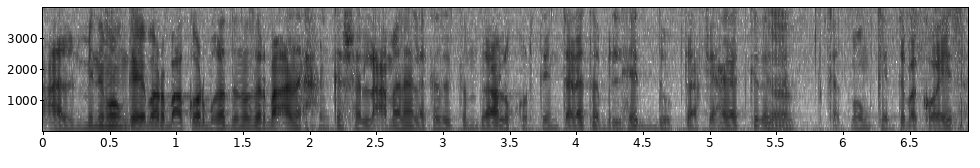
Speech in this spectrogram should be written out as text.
على ال minimum جايب أربع كور بغض النظر بقى عن الحنكشة اللي عملها لاكازيت مضيع له كورتين ثلاثة بال head وبتاع في حاجات كده آه. كانت كانت ممكن تبقى كويسة.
